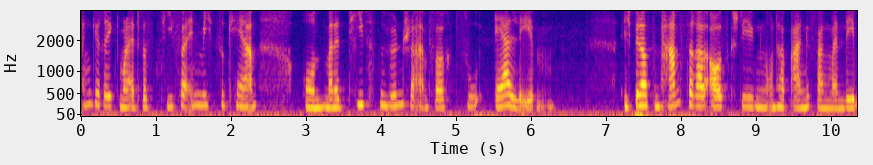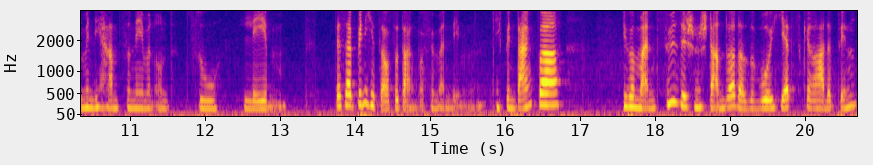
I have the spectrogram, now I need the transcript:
angeregt, mal etwas tiefer in mich zu kehren und meine tiefsten Wünsche einfach zu erleben. Ich bin aus dem Hamsterrad ausgestiegen und habe angefangen, mein Leben in die Hand zu nehmen und zu leben. Deshalb bin ich jetzt auch so dankbar für mein Leben. Ich bin dankbar über meinen physischen Standort, also wo ich jetzt gerade bin,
